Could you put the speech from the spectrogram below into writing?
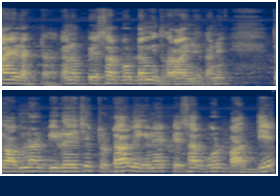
আড়াই লাখ টাকা, কেন প্রেসার বোর্ডটা আমি ধরাই না এখানে। তো আপনার বিল হয়েছে টোটাল এখানে প্রেসার বোর্ড বাদ দিয়ে,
